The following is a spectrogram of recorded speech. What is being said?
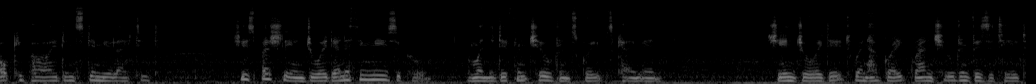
occupied, and stimulated. She especially enjoyed anything musical and when the different children's groups came in. She enjoyed it when her great grandchildren visited,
